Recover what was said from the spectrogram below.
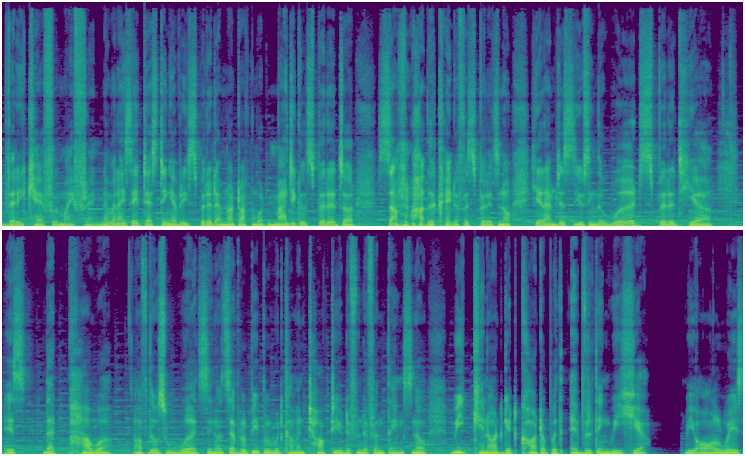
very careful, my friend. Now, when I say testing every spirit, I'm not talking about magical spirits or some other kind of a spirits. No, here I'm just using the word spirit here is that power of those words. You know several people would come and talk to you different different things. No we cannot get caught up with everything we hear. We always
